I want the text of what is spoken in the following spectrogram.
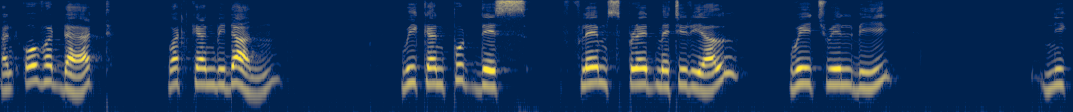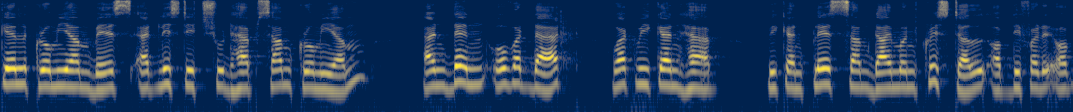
and over that what can be done? We can put this flame spread material which will be nickel chromium base at least it should have some chromium and then over that what we can have we can place some diamond crystal of different of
